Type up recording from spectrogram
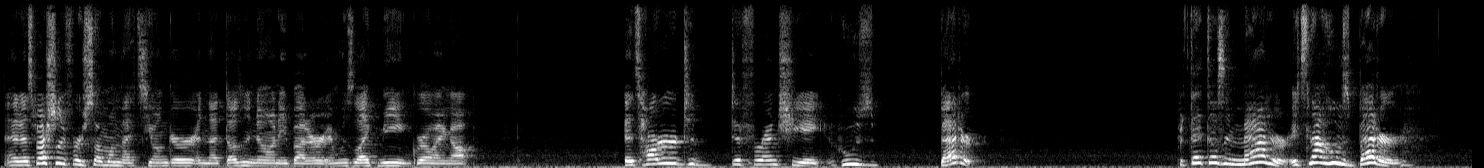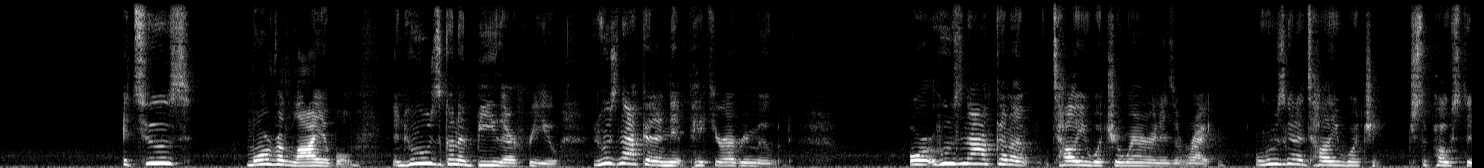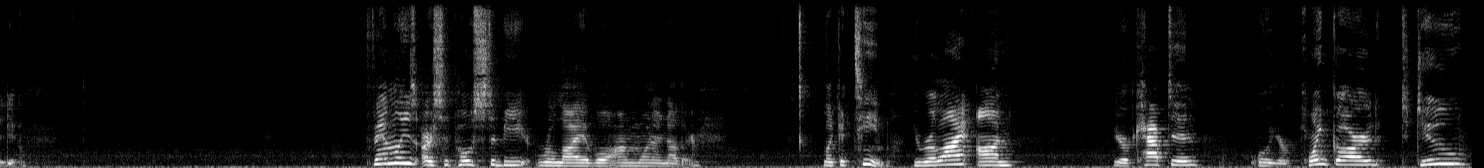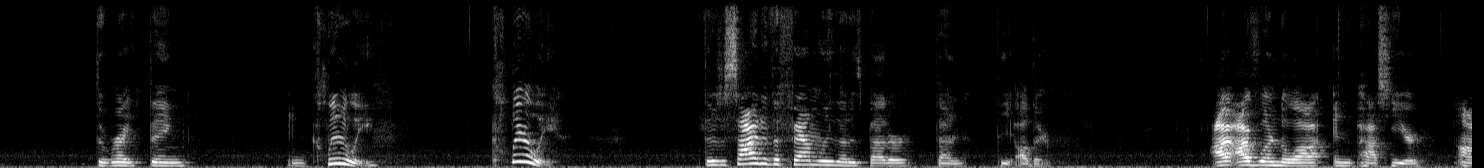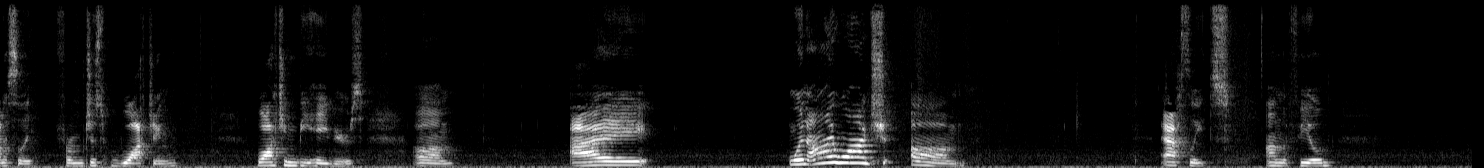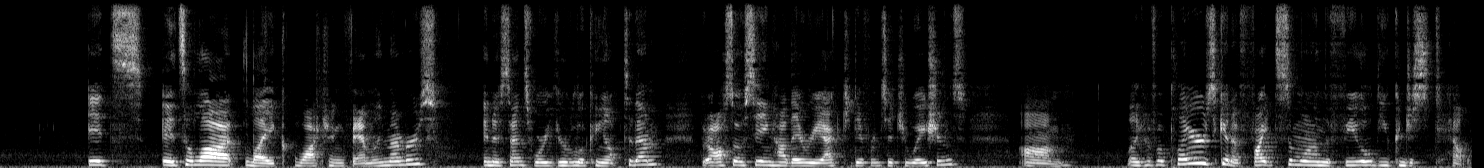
And especially for someone that's younger and that doesn't know any better and was like me growing up. It's harder to differentiate who's better. But that doesn't matter. It's not who's better. It's who's more reliable and who's going to be there for you and who's not going to nitpick your every move or who's not gonna tell you what you're wearing isn't right? Or who's gonna tell you what you're supposed to do? Families are supposed to be reliable on one another. Like a team. You rely on your captain or your point guard to do the right thing And clearly, clearly, there's a side of the family that is better than the other. I, I've learned a lot in the past year, honestly, from just watching, watching behaviors. Um, I, when I watch um, athletes on the field, it's it's a lot like watching family members in a sense where you're looking up to them, but also seeing how they react to different situations. Um, like if a player's gonna fight someone on the field, you can just tell.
